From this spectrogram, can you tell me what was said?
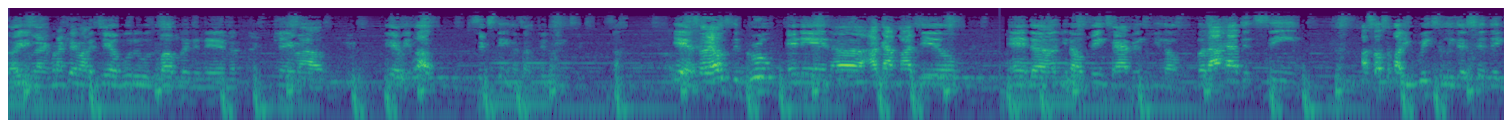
So anyway, when I came out of jail, Voodoo was bubbling, and then came out. Yeah, we about 16 or something, 15, 16, something. Yeah, so that was the group, and then uh, I got my deal, and uh, you know things happened, you know. But I haven't seen. I saw somebody recently that said they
